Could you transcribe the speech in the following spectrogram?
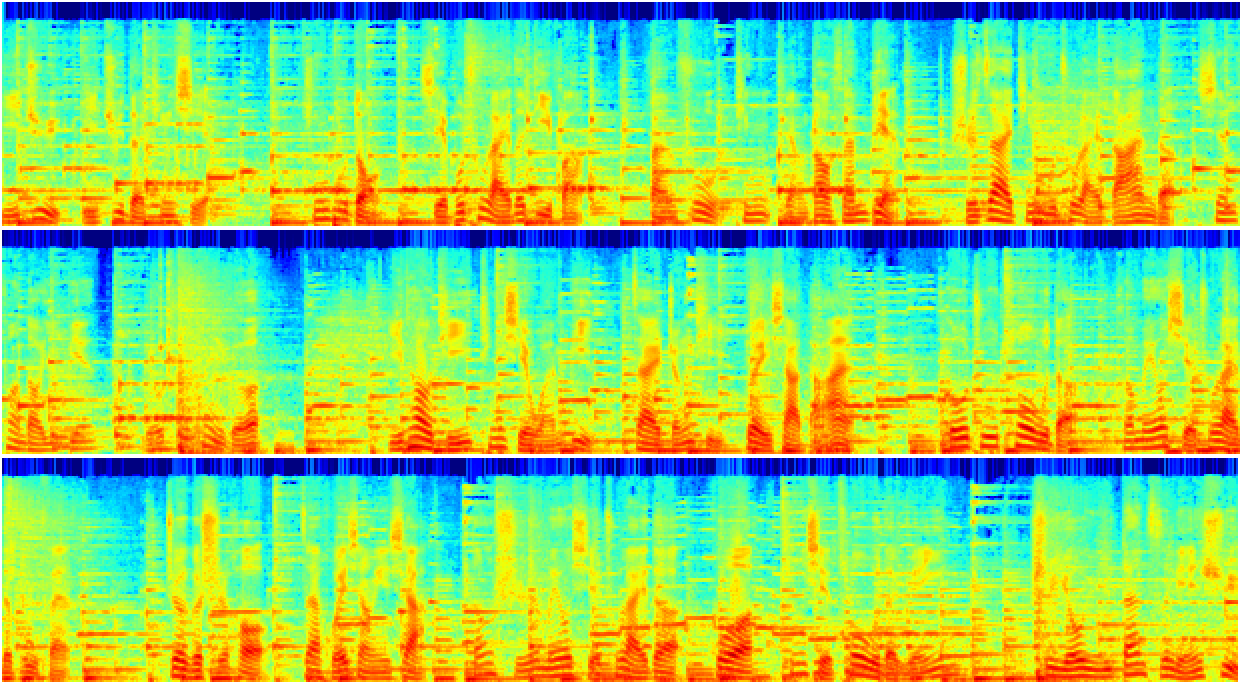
一句一句的听写。听不懂、写不出来的地方，反复听两到三遍。实在听不出来答案的，先放到一边，留出空格。一套题听写完毕，再整体对一下答案，勾出错误的和没有写出来的部分。这个时候再回想一下当时没有写出来的或听写错误的原因。是由于单词连续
